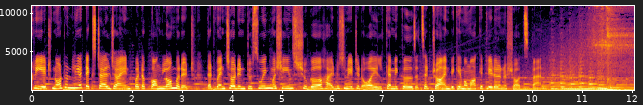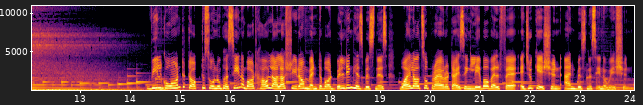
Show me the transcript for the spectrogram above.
create not only a textile giant but a conglomerate that ventured into sewing machines, sugar, hydrogenated oil, chemicals, etc., and became a market leader in a short span. We'll go on to talk to Sonu Bhasin about how Lala Shriram went about building his business while also prioritizing labor welfare, education, and business innovation.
